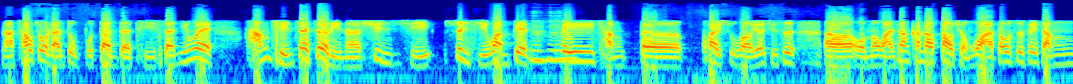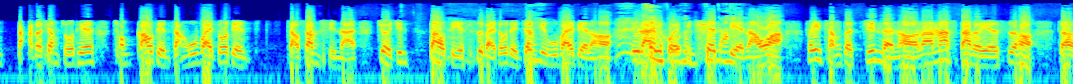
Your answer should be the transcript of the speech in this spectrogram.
那操作难度不断的提升，因为行情在这里呢，讯息。瞬息万变，非常的快速哦，尤其是呃，我们晚上看到道琼哇，都是非常大的，像昨天从高点涨五百多点，早上醒来就已经倒跌四百多点，将近五百点了哈，一来一回 一千点了哇，非常的惊人哈。那纳斯达克也是哈，早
